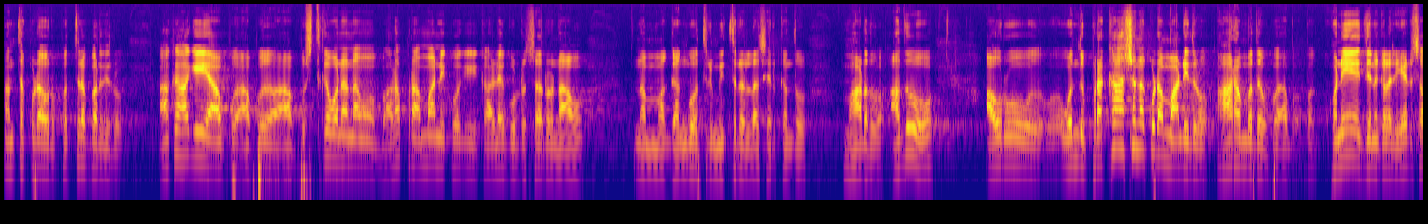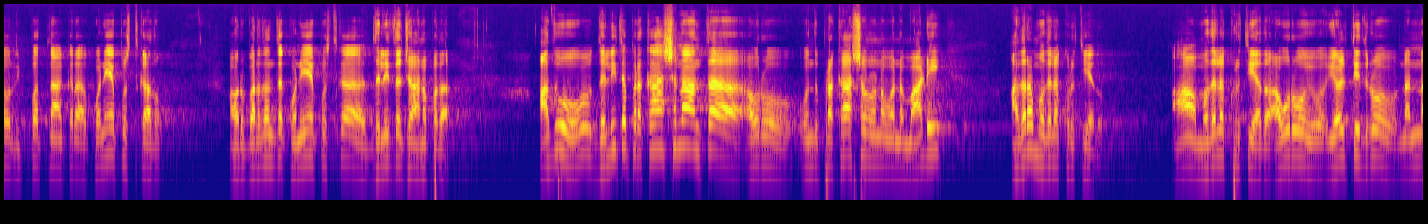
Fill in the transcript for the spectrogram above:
ಅಂತ ಕೂಡ ಅವರು ಪತ್ರ ಬರೆದಿದ್ರು. ಹಾಗಾಗಿ ಆ ಪು- ಆ ಪು- ಆ ಪುಸ್ತಕವನ್ನು ನಾವು ಭಾಳ ಪ್ರಾಮಾಣಿಕವಾಗಿ ಕಾಳೇಗೌಡರು ಸರ್ ನಾವು ನಮ್ಮ ಗಂಗೋತ್ರಿ ಮಿತ್ರರೆಲ್ಲ ಸೇರ್ಕೊಂಡು ಮಾಡಿದ್ವು. ಅದು ಅವರು ಒಂದು ಪ್ರಕಾಶನ ಕೂಡ ಮಾಡಿದರು. ಆರಂಭದ ಕೊನೆಯ ದಿನಗಳಲ್ಲಿ ಎರಡು ಸಾವಿರದ ಇಪ್ಪತ್ತ್ನಾಲ್ಕರ ಕೊನೆಯ ಪುಸ್ತಕ ಅದು. ಅವರು ಬರೆದಂಥ ಕೊನೆಯ ಪುಸ್ತಕ ದಲಿತ ಜಾನಪದ. ಅದು ದಲಿತ ಪ್ರಕಾಶನ ಅಂತ ಅವರು ಒಂದು ಪ್ರಕಾಶನವನ್ನು ಮಾಡಿ ಅದರ ಮೊದಲ ಕೃತಿ ಅದು. ಆ ಮೊದಲ ಕೃತಿ ಅದು. ಅವರು ಹೇಳ್ತಿದ್ರು, ನನ್ನ,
